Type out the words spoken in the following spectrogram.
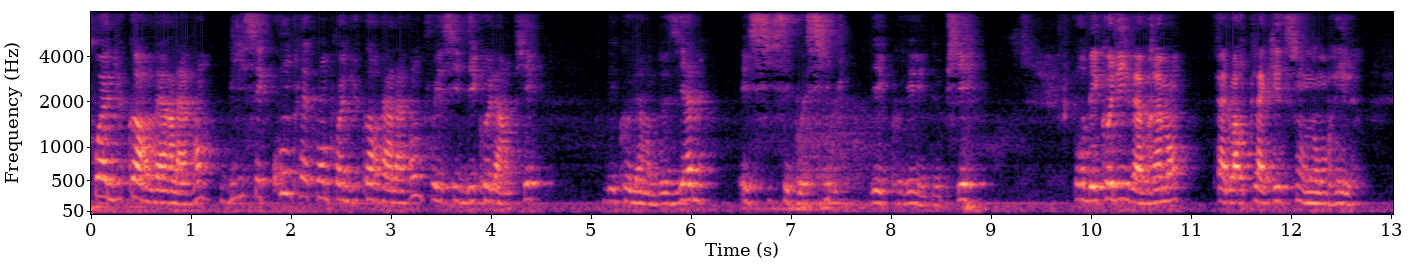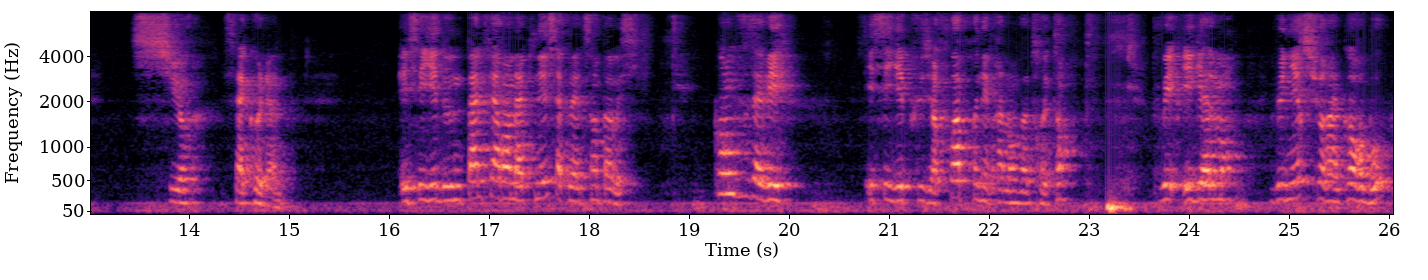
Poids du corps vers l'avant. Glissez complètement poids du corps vers l'avant. Vous pouvez essayer de décoller un pied, décoller un deuxième. Et si c'est possible, décoller les deux pieds. Pour décoller, il va vraiment falloir plaquer son nombril sur sa colonne. Essayez de ne pas le faire en apnée, ça peut être sympa aussi. Quand vous avez essayé plusieurs fois, prenez vraiment votre temps. Vous pouvez également venir sur un corbeau,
